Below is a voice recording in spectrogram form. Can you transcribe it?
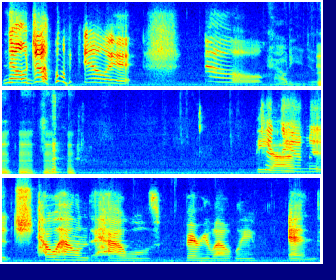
No, don't do it! No! How do you do it? Mm-hmm. The 10 uh, damage. hellhound howls very loudly and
